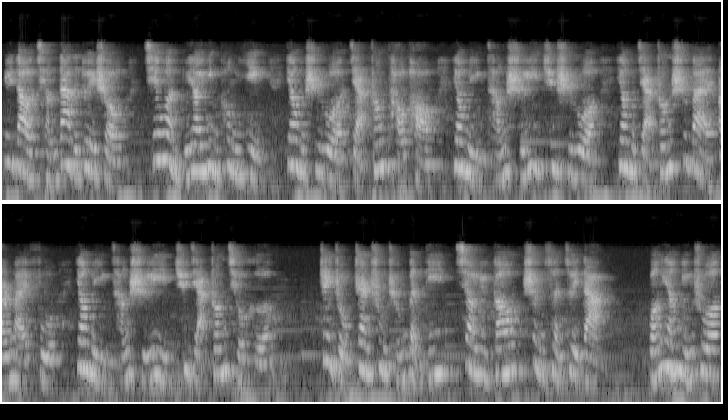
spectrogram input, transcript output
遇到强大的对手，千万不要硬碰硬，要么示弱假装逃跑，要么隐藏实力去示弱，要么假装失败而埋伏，要么隐藏实力去假装求和。这种战术成本低、效率高、胜算最大。王阳明说：“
